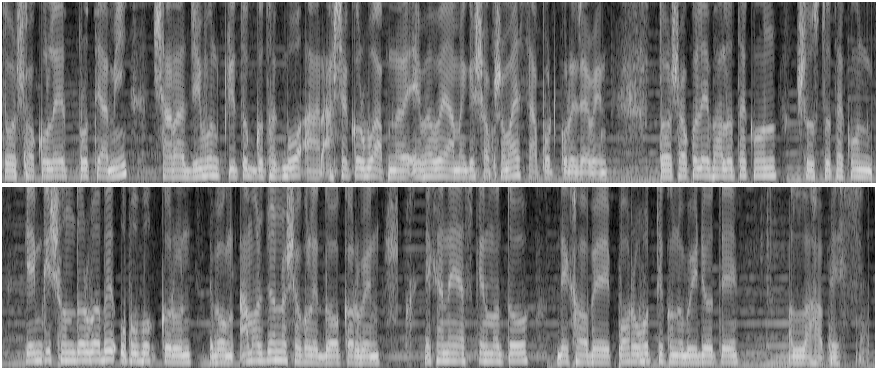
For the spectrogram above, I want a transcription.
তো সকলের প্রতি আমি সারা জীবন কৃতজ্ঞ থাকব আর আশা করব আপনারা এভাবে আমাকে সবসময় সাপোর্ট করে যাবেন। তো সকলে ভালো থাকুন, সুস্থ থাকুন, গেমকে সুন্দরভাবে উপভোগ করুন এবং আমার জন্য সকলে দোয়া করবেন। এখানে আজকের মতো দেখা হবে পরবর্তী কোনো ভিডিওতে। আল্লাহ হাফেজ।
